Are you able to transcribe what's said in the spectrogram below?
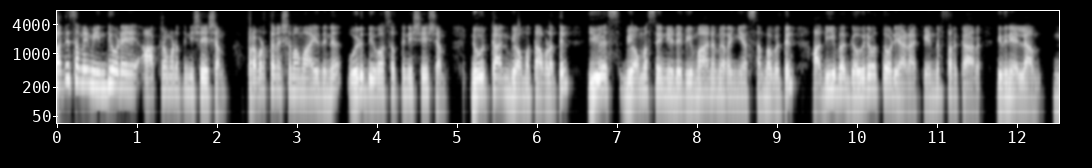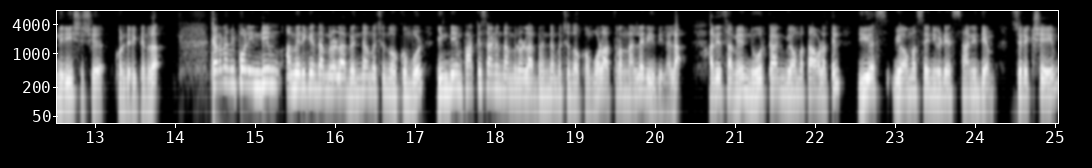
അതേസമയം ഇന്ത്യയുടെ ആക്രമണത്തിന് ശേഷം പ്രവർത്തനക്ഷമമായതിന് ഒരു ദിവസത്തിന് ശേഷം നൂർഖാൻ വ്യോമത്താവളത്തിൽ യു എസ് വ്യോമസേനയുടെ വിമാനം ഇറങ്ങിയ സംഭവത്തിൽ അതീവ ഗൗരവത്തോടെയാണ് കേന്ദ്ര സർക്കാർ ഇതിനെല്ലാം നിരീക്ഷിച്ച് കൊണ്ടിരിക്കുന്നത്. കാരണം ഇപ്പോൾ ഇന്ത്യയും അമേരിക്കയും തമ്മിലുള്ള ബന്ധം വെച്ച് നോക്കുമ്പോൾ ഇന്ത്യയും പാകിസ്ഥാനും തമ്മിലുള്ള ബന്ധം വെച്ച് നോക്കുമ്പോൾ അത്ര നല്ല രീതിയിലല്ല. അതേസമയം നൂർഖാൻ വ്യോമത്താവളത്തിൽ യു എസ് വ്യോമസേനയുടെ സാന്നിധ്യം സുരക്ഷയും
